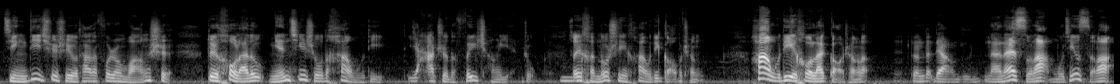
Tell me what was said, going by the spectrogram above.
景帝去世以后，他的夫人王氏，对后来的年轻时候的汉武帝压制的非常严重，所以很多事情汉武帝搞不成。汉武帝后来搞成了，等两奶奶死了，母亲死了，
